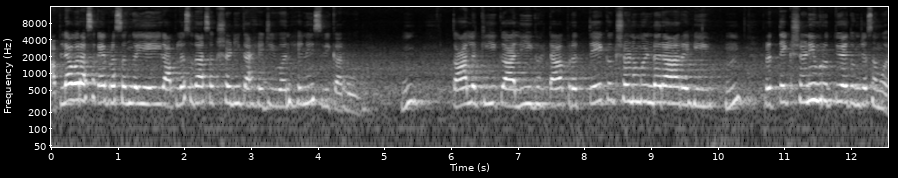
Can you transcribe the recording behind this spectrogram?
आपल्यावर असं काही प्रसंग येईल आपलंसुद्धा असं क्षणिक आहे जीवन हे नाही स्वीकार होऊन काल की काली घटा प्रत्येक क्षण मंडरा रही प्रत्येक क्षणी मृत्यू आहे तुमच्यासमोर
